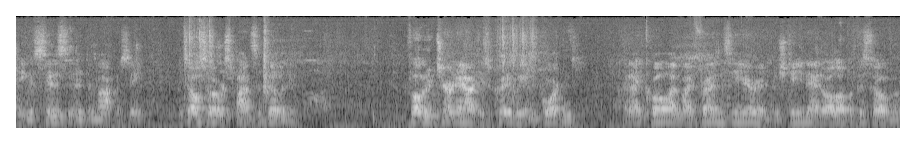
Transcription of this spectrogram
being a citizen in a democracy, it's also a responsibility. Voter turnout is critically important, and I call on my friends here in Pristina and all over Kosovo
